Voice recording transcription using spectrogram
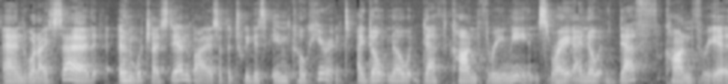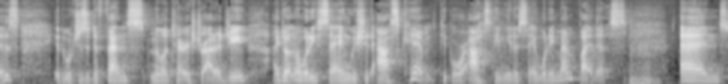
And what I said, and which I stand by, is that the tweet is incoherent. I don't know what DEFCON 3 means, right? Mm-hmm. I know what DEFCON 3 is, which is a defense military strategy. I don't know what he's saying. We should ask him. People were asking me to say what he meant by this. Mm-hmm. And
